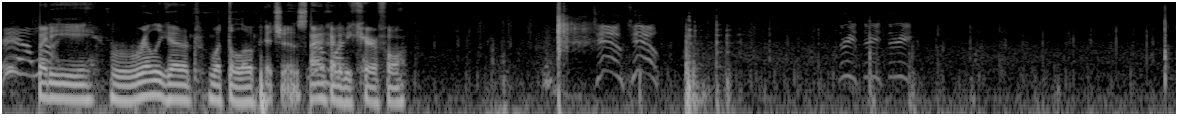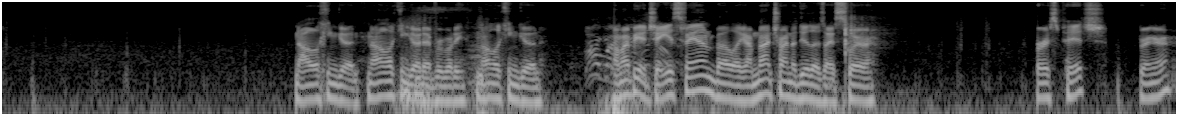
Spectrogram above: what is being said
here. Here. But he really good with the low pitches. I gotta be careful. Two, two. Three, three, three. Not looking good. Not looking good, everybody. Not looking good. I might be a Jays fan, but like I'm not trying to do this, I swear. First pitch, Springer.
